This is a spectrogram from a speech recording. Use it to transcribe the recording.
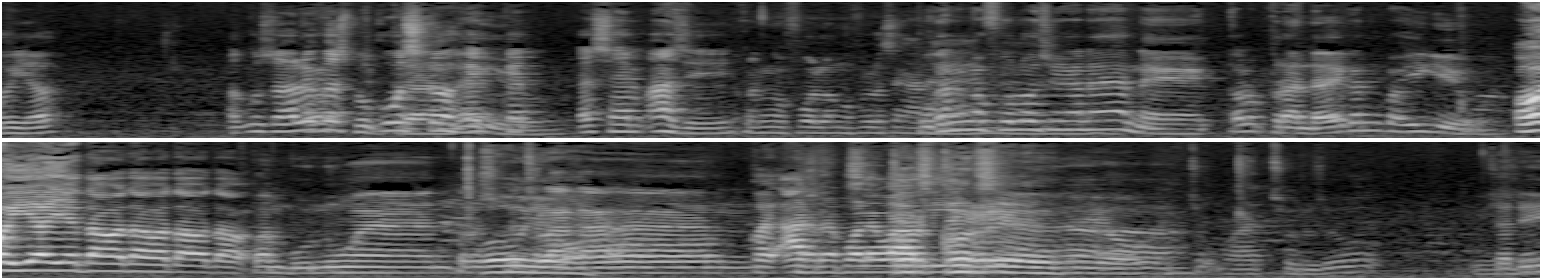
Oh iya. Aku soalnya Oh, Facebookku wis ke berandai hack SMA sih. Bukan nge-follow nge-follow sing bukan ngefollow sing aneh-aneh kalau berandai kan kok iki yo Oh iya iya tahu tahu tahu tahu. pembunuhan terus Oh, iya. kecelakaan Kayak Ada ya. iya Ah. cuk wajur cuk jadi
